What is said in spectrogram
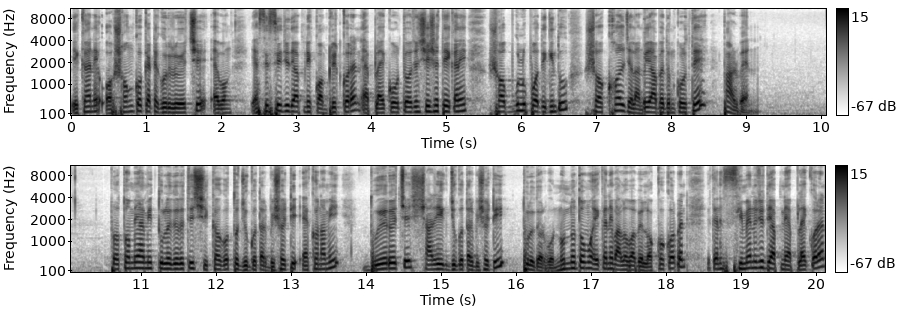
এখানে অসংখ্য ক্যাটাগরি রয়েছে এবং এসএসসি যদি আপনি কমপ্লিট করেন অ্যাপ্লাই করতে পারছেন, সেই সাথে এখানে সবগুলো পদে কিন্তু সকল জেলায় আবেদন করতে পারবেন। প্রথমে আমি তুলে ধরেছি শিক্ষাগত যোগ্যতার বিষয়টি। এখন আমি দুয়ে রয়েছে শারীরিক যোগ্যতার বিষয়টি তুলে ধরবো। ন্যূনতম এখানে ভালোভাবে লক্ষ্য করবেন। এখানে সিমেন্টে যদি আপনি অ্যাপ্লাই করেন,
